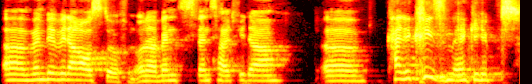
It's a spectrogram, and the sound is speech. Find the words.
äh, wenn wir wieder raus dürfen oder wenn es halt wieder äh, keine Krise mehr gibt.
